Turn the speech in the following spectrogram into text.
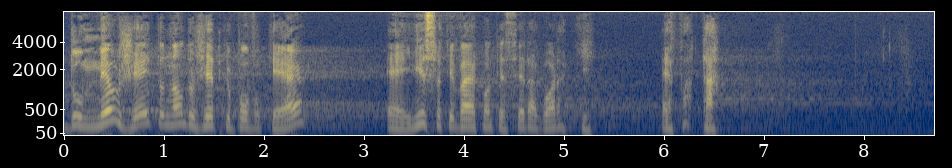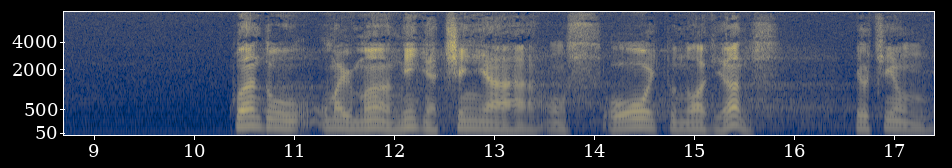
do meu jeito, não do jeito que o povo quer. É isso que vai acontecer agora aqui. É fatá. Quando uma irmã minha tinha uns oito, nove anos, eu tinha uns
